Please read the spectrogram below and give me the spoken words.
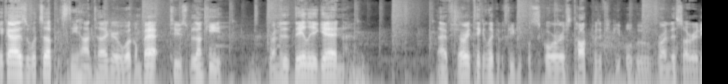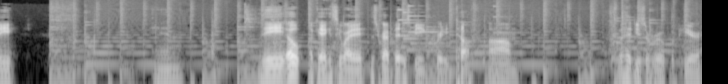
Hey guys, what's up? It's NihonTiger. Welcome back to Spelunky. Running the daily again. I've already taken a look at a few people's scores, talked with a few people who've run this already. And the oh, okay, I can see why I described it as being pretty tough. Um go ahead and use a rope up here.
